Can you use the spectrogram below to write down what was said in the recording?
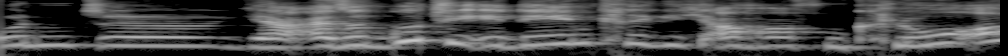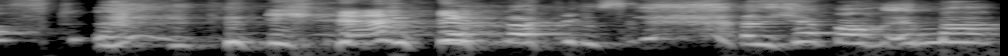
Und äh, ja, also gute Ideen kriege ich auch auf dem Klo oft. Ja. also ich habe auch immer,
